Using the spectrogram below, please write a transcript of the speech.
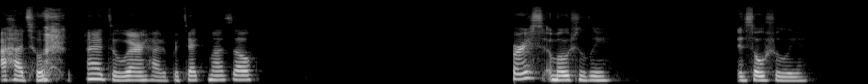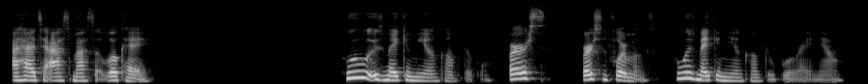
I had to I had to learn how to protect myself. First, emotionally and socially, I had to ask myself, okay, who is making me uncomfortable? First, first and foremost, who is making me uncomfortable right now?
